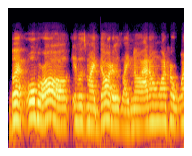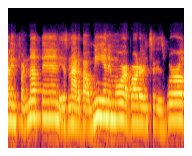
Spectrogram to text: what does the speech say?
But overall, it was my daughter. It was like, no, I don't want her wanting for nothing. It's not about me anymore. I brought her into this world,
